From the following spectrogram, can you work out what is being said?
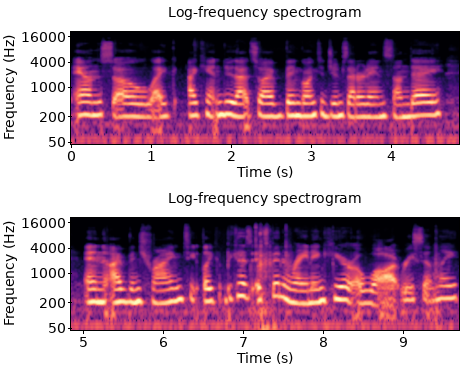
And so, like, I can't do that. So, I've been going to gym Saturday and Sunday and I've been trying to like because it's been raining here a lot recently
